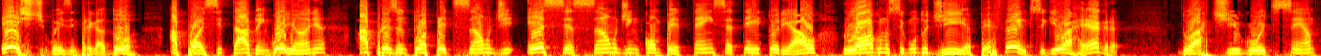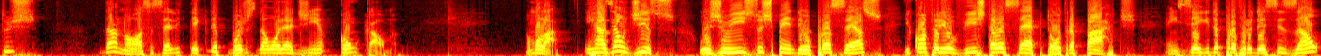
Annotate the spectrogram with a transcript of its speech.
Este, o ex-empregador, após citado em Goiânia, apresentou a petição de exceção de incompetência territorial logo no segundo dia. Perfeito, seguiu a regra do artigo 800 da nossa CLT, que depois você dá uma olhadinha com calma. Vamos lá. Em razão disso, o juiz suspendeu o processo e conferiu vista ao excepto, a outra parte. Em seguida, proferiu decisão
